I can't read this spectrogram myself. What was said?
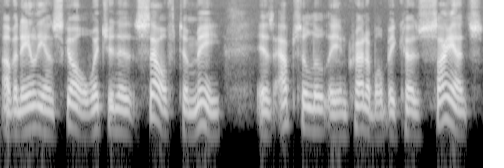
of an alien skull, which in itself, to me, is absolutely incredible because science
